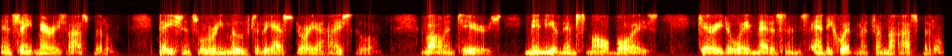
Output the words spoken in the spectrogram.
and St. Mary's Hospital. Patients were removed to the Astoria High School. Volunteers, many of them small boys, carried away medicines and equipment from the hospital.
